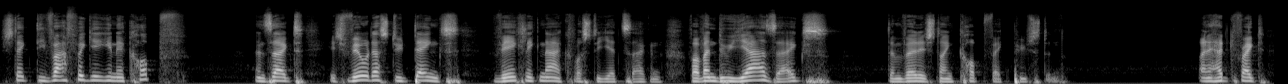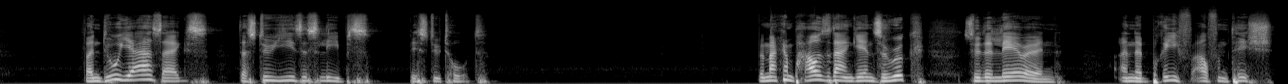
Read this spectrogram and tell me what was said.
steckt die Waffe gegen den Kopf und sagt, ich will, dass du denkst wirklich nach, was du jetzt sagen. Weil wenn du Ja sagst, dann werde ich deinen Kopf wegpusten. Und er hat gefragt, wenn du Ja sagst, dass du Jesus liebst, bist du tot. Wir machen Pause dann, gehen zurück zu der Lehrerin, einen Brief auf dem Tisch.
